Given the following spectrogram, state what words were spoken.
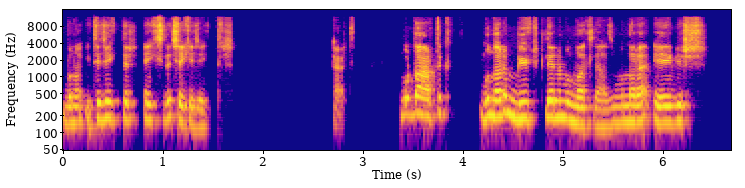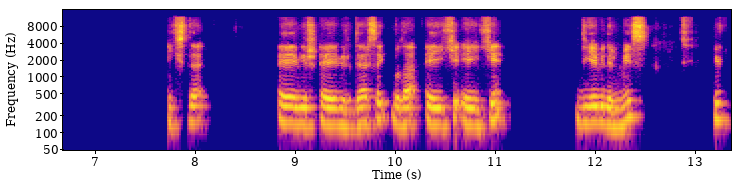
bunu itecektir, eksi de çekecektir. Evet. Burada artık bunların büyüklüklerini bulmak lazım. Bunlara E1 x de E1 E1 dersek bu da E2 E2 diyebilir miyiz? Yük,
